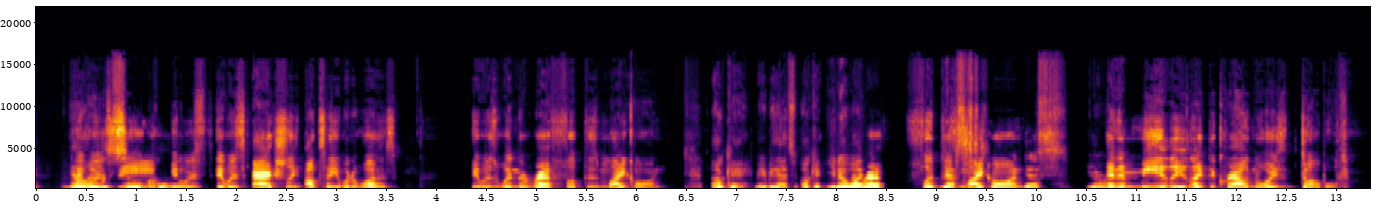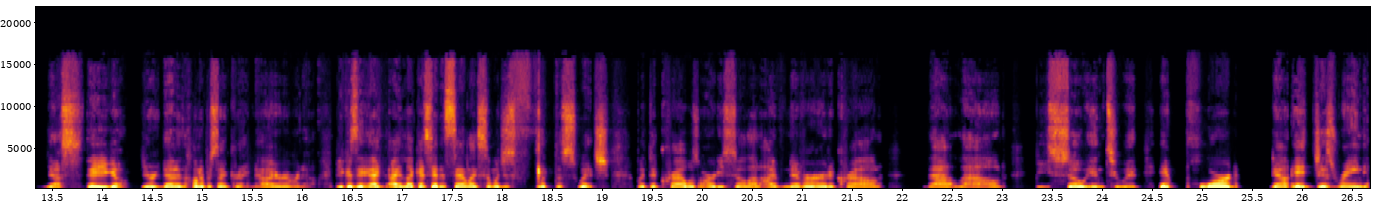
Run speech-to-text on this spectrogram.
no, it was, the- so cool. It was it was actually I'll tell you what it was. It was when the ref flipped his mic on. okay. Maybe that's okay. You know The what? ref flipped Yes. his mic on, Yes, you're right. and immediately like the crowd noise doubled. Yes, there you go. You're that is 100 percent correct. Now I remember now because it, I, I like I said, it sounded like someone just flipped the switch, but the crowd was already so loud. I've never heard a crowd that loud be so into it. It poured down. It just rained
